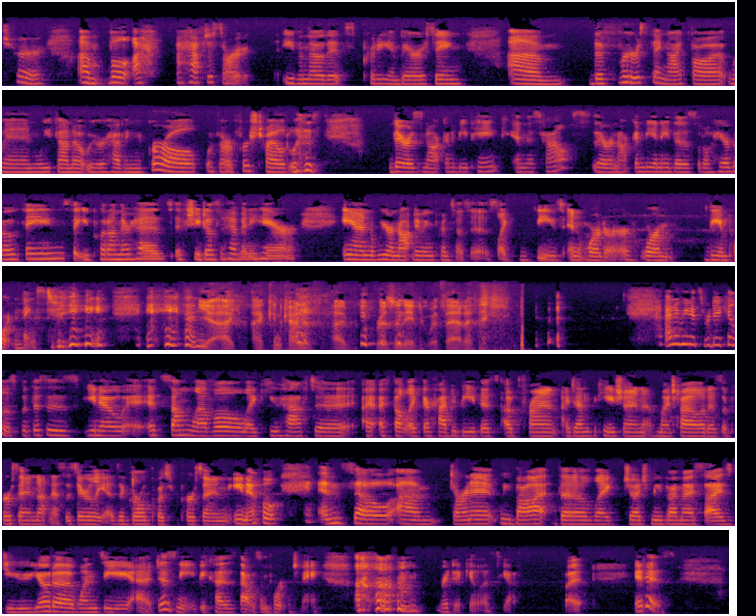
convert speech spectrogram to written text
Sure. Um, well, I, I have to start, even though that's pretty embarrassing. Um, the first thing I thought when we found out we were having a girl with our first child was there is not going to be pink in this house. There are not going to be any of those little hair bow things that you put on their heads if she doesn't have any hair. And we are not doing princesses. Like these in order were the important things to me. and, yeah, I, I can kind of, I've resonated with that. I think and I mean, it's ridiculous, but this is, you know, at some level, like you have to, I, I, felt like there had to be this upfront identification of my child as a person, not necessarily as a girl person, you know? And so, um, darn it, we bought the like, judge me by my size, do you Yoda onesie at Disney because that was important to me. Um, ridiculous, yes, but it is.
